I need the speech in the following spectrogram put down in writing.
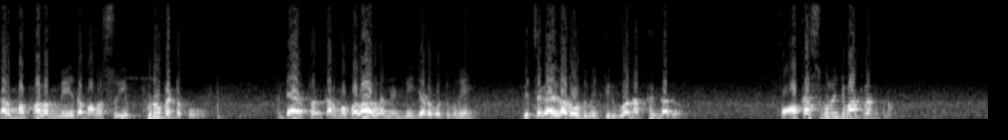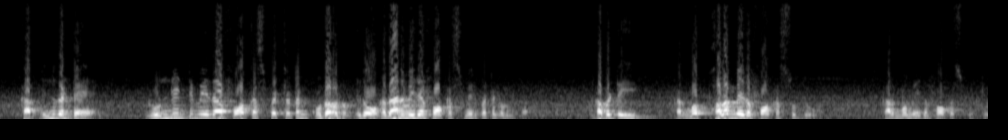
కర్మ ఫలం మీద మనస్సు ఎప్పుడూ పెట్టకు. అంటే అర్థం కర్మ ఫలాలన్నింటినీ చెడగొట్టుకుని బిచ్చగాళ్ళ రోడ్డు మీద తిరుగు అని అర్థం కాదు. ఫోకస్ గురించి మాట్లాడుతున్నాం. కర్- ఎందుకంటే రెండింటి మీద ఫోకస్ పెట్టడం కుదరదు. ఏదో ఒకదాని మీదే ఫోకస్ మీరు పెట్టగలుగుతారు. కాబట్టి కర్మ ఫలం మీద ఫోకస్ వద్దు. కర్మ మీద ఫోకస్ పెట్టు.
